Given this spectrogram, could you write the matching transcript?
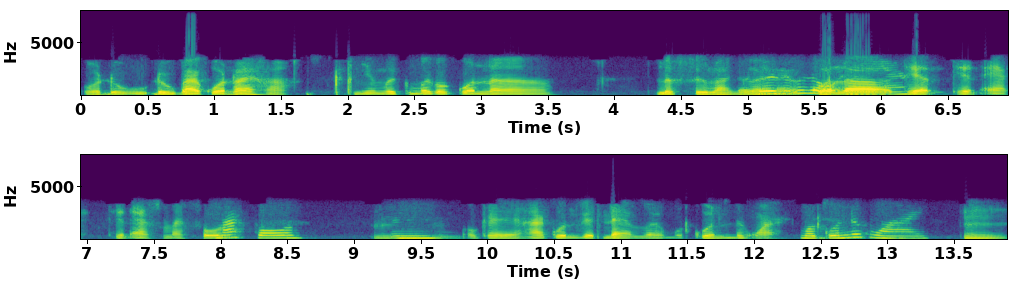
Ủa, đủ đủ ba cuốn rồi hả? Như mới mới có cuốn là lịch sử loài người này, cuốn là nè. thiện thiện ác thiện ác smartphone. smartphone Ừ. Ừ. Ok, hai cuốn Việt Nam và một cuốn nước ngoài. một cuốn nước ngoài Ừ.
